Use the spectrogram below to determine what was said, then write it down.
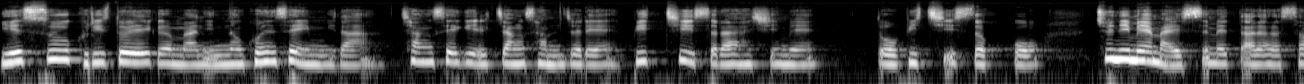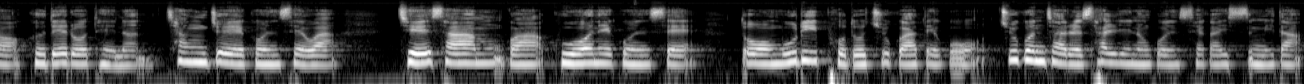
예수 그리스도에게만 있는 권세입니다. 창세기 1장 3절에 빛이 있으라 하심에 또 빛이 있었고 주님의 말씀에 따라서 그대로 되는 창조의 권세와 죄사함과 구원의 권세 또 물이 포도주가 되고 죽은 자를 살리는 권세가 있습니다.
